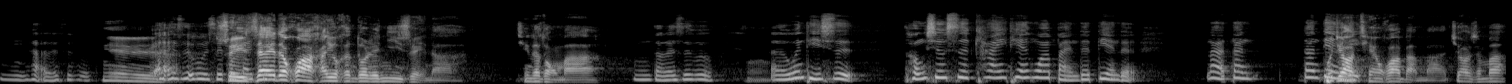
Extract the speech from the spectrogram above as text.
嗯，好的，师傅。嗯，师傅。水灾的话还有很多人溺水呢，听得懂吗？嗯，懂了，师傅。呃，问题是，同修是开天花板的店的，那但但店。不叫天花板吧，叫什么？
